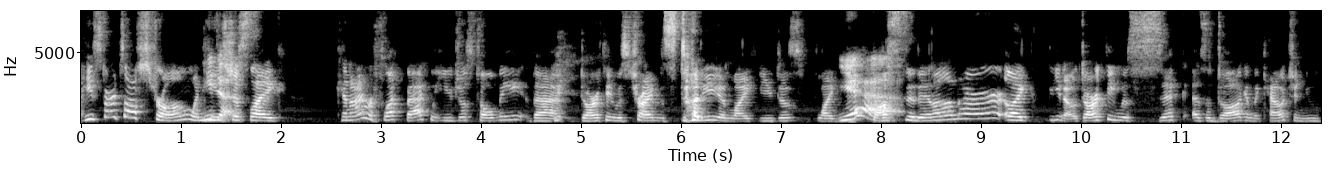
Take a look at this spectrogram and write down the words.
he starts off strong when He he's does. just like can i reflect back what you just told me that dorothy was trying to study and like you just like Yeah. busted in on her like you know dorothy was sick as a dog in the couch and you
